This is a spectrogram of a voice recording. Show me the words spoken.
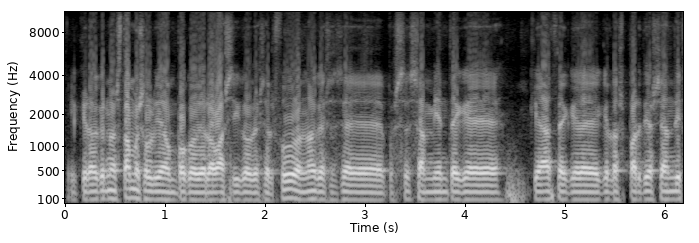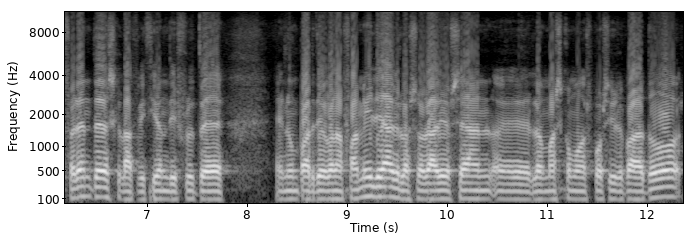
Y creo que nos estamos olvidando un poco de lo básico que es el fútbol, ¿no? que es ese, pues ese ambiente que, que hace que, que los partidos sean diferentes, que la afición disfrute en un partido con la familia, que los horarios sean eh, lo más cómodos posible para todos.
